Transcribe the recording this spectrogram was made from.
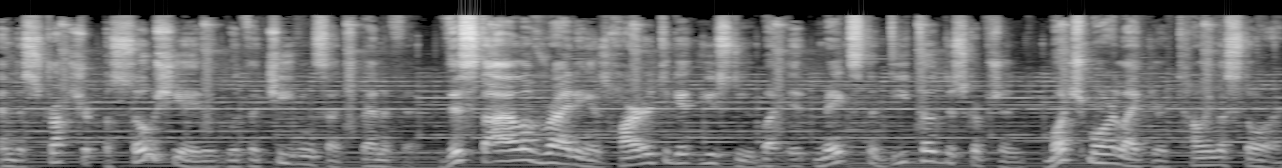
and the structure associated with achieving such benefit. This style of writing is harder to get used to, but it makes the detailed description much more like you're telling a story.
